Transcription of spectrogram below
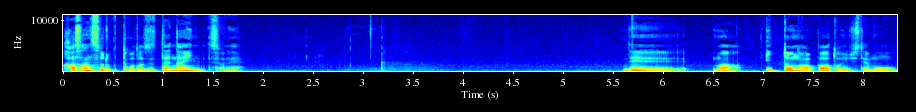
破産するってことは絶対ないんですよね。でまあ一棟のアパートにしても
